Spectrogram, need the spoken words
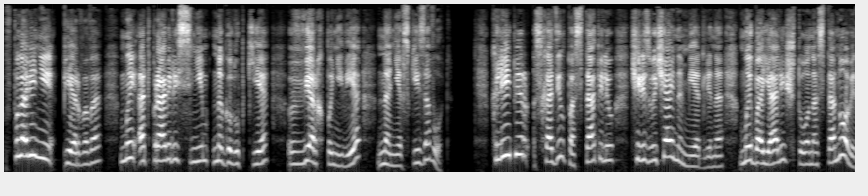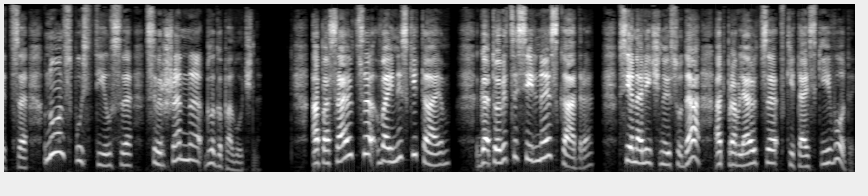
В половине первого мы отправились с ним на Голубке вверх по Неве на Невский завод. Клипер сходил по стапелю чрезвычайно медленно. Мы боялись, что он остановится, но он спустился совершенно благополучно. Опасаются войны с Китаем. Готовится сильная эскадра. Все наличные суда отправляются в китайские воды.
